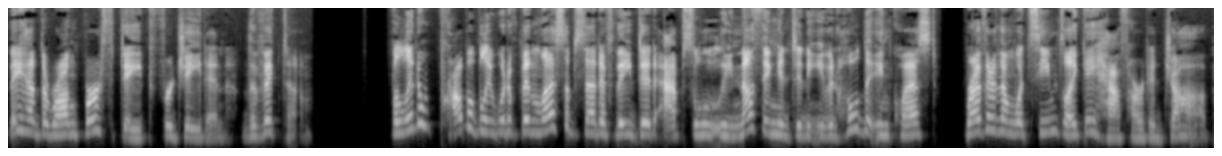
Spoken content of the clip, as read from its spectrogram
They had the wrong birth date for Jaden, the victim. Belinda probably would have been less upset if they did absolutely nothing and didn't even hold the inquest, rather than what seemed like a half hearted job.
